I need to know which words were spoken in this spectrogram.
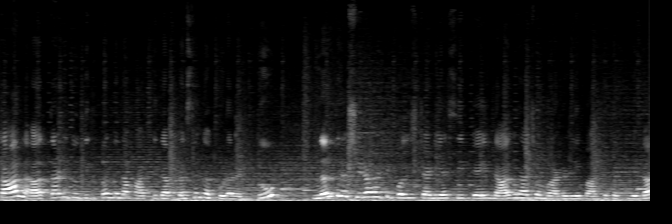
ಕಾಲ ತಡೆದು ದಿಗ್ಬಂಧನ ಹಾಕಿದ ಪ್ರಸಂಗ ಕೂಡ ನಡೆಯಿತು ನಂತರ ಶಿರಹಟ್ಟಿ ಪೊಲೀಸ್ ಠಾಣೆಯ ಸಿಪಿಐ ನಾಗರಾಜ ಮಾಡಳ್ಳಿ ಮಾತುಕತೆಯನ್ನ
